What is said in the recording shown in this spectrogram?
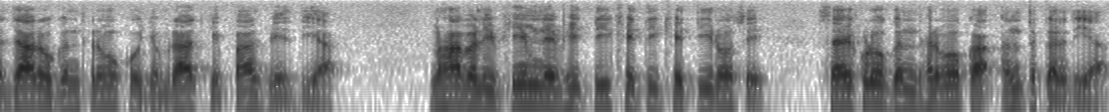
हज़ारों गंधर्वों को यमराज के पास भेज दिया। महाबली भीम ने भी तीखे तीखे तीरों से सैकड़ों गंधर्वों का अंत कर दिया।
